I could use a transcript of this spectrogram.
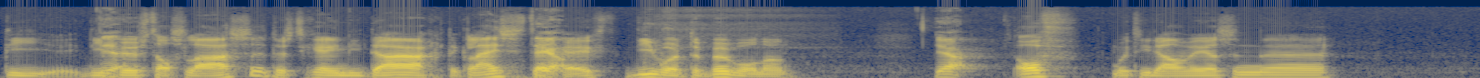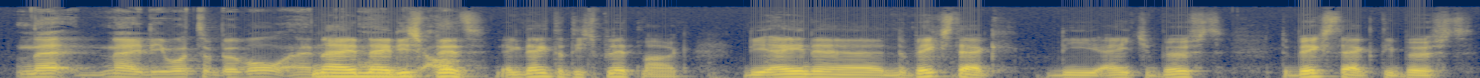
die, die Ja. bust als laatste. Dus degene die daar de kleinste stack Ja. heeft, die wordt de bubbel dan. ja. Of moet hij dan weer zijn... eh, Nee, nee, die wordt de bubbel. En, Nee, nee, en die split. Ik denk dat die split maakt. Die ene, de big stack, die eentje bust. De big stack die bust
